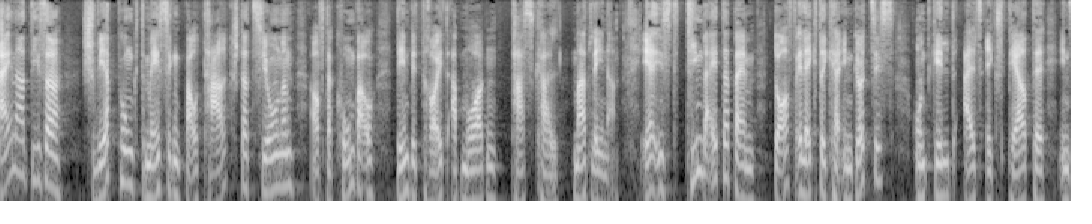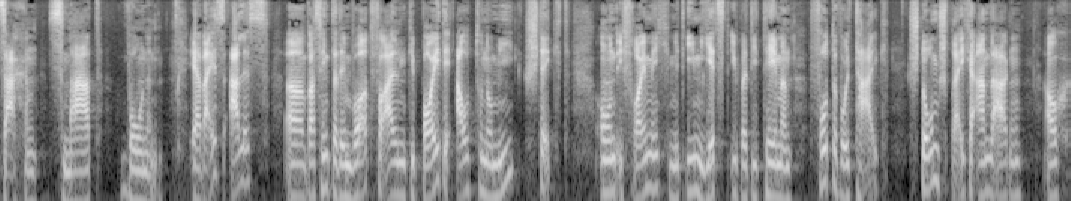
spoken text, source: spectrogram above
Einer dieser schwerpunktmäßigen Bautarkstationen auf der Kombau, den betreut ab morgen Pascal Madlena. Er ist Teamleiter beim Dorfelektriker in Götzis und gilt als Experte in Sachen Smart Wohnen. Er weiß alles, äh, was hinter dem Wort vor allem Gebäudeautonomie steckt. Und ich freue mich, mit ihm jetzt über die Themen Photovoltaik, Stromspeicheranlagen, auch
